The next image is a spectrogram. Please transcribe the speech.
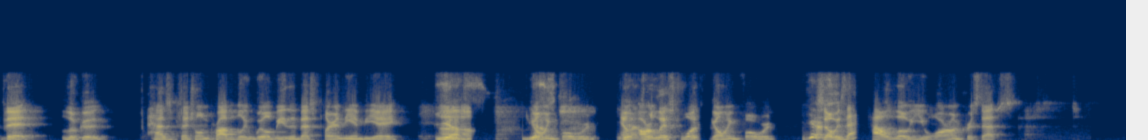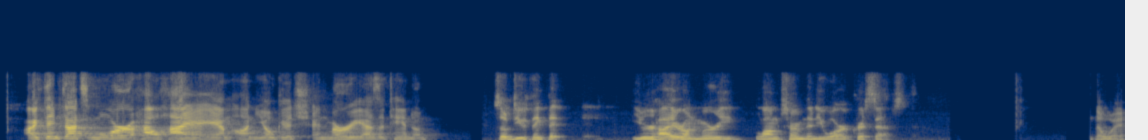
that Luka has the potential and probably will be the best player in the NBA Yes. going Yes. forward. And Yes. our list was going forward. yes. So is that how low you are on Kristaps? I think that's more how high I am on Jokic and Murray as a tandem. So, do you think that you're higher on Murray long term than you are Kristaps? No way.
